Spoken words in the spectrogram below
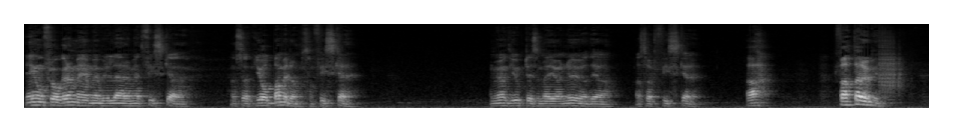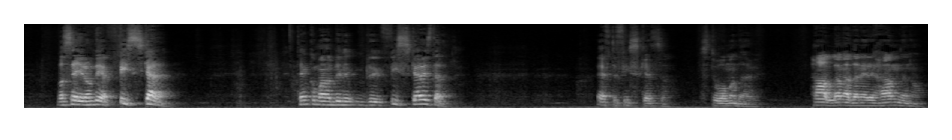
En gång frågade de mig om jag ville lära mig att fiska. Alltså att jobba med dem som fiskare. Om jag inte gjort det som jag gör nu hade jag alltså varit fiskare. Ah, fattar du? Vad säger du om det? Fiskare! Tänk om man hade blivit, blivit fiskare istället. Efter fisket så står man där hallarna där nere i hamnen och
